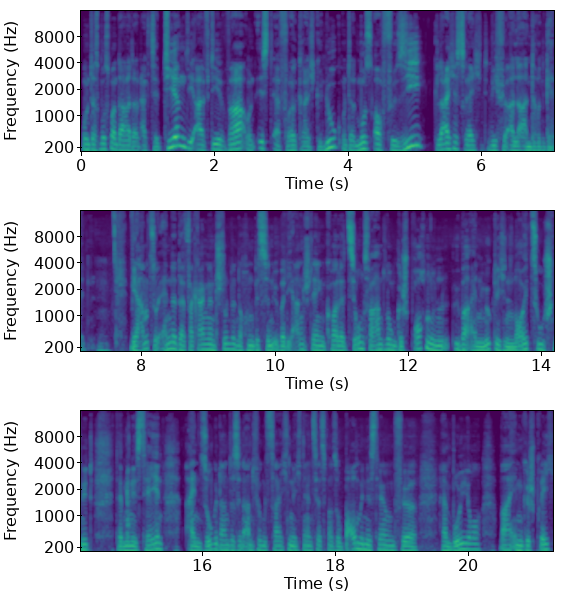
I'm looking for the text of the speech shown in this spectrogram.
und das muss man da dann akzeptieren. Die AfD war und ist erfolgreich genug und dann muss auch für sie gleiches Recht wie für alle anderen gelten. Wir haben zu Ende der vergangenen Stunde noch ein bisschen über die anstehenden Koalitionsverhandlungen gesprochen und über einen möglichen Neuzuschnitt der Ministerien. Ein sogenanntes, in Anführungszeichen, ich nenne es jetzt mal so Bauministerium für Herrn Bouillon war im Gespräch.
